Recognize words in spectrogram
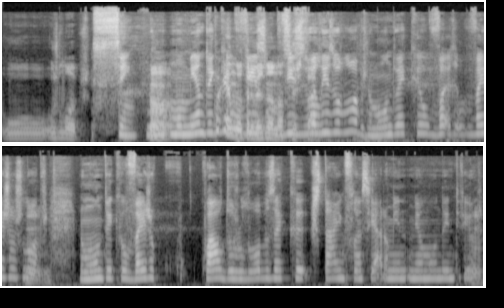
o- os lobos. Sim, no momento em que eu outra vez visu- na nossa visualizo os lobos, no mundo é que eu ve- vejo os lobos, Hum. no mundo em que eu vejo qual dos lobos é que está a influenciar o meu, mundo interior.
